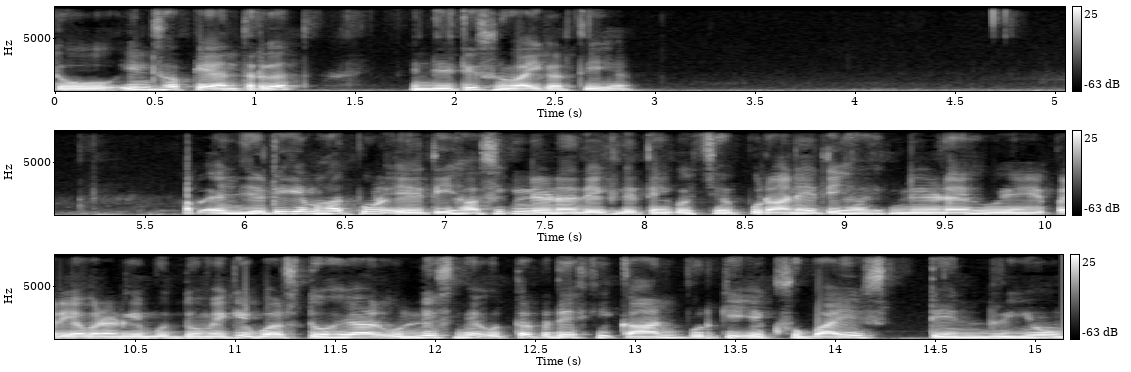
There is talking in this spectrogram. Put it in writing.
तो इन सब के अंतर्गत एनजीटी सुनवाई करती है। अब एन के महत्वपूर्ण ऐतिहासिक निर्णय देख लेते हैं। कुछ पुराने ऐतिहासिक निर्णय हुए हैं पर्यावरण के मुद्दों में कि वर्ष 2019 में उत्तर प्रदेश की कानपुर की एक सौ बाईस टेनरियों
